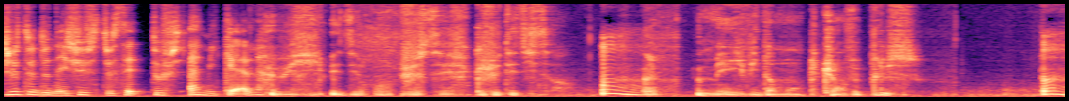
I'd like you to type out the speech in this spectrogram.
je te donnais juste cette touche amicale. Oui, Ediro, je sais que je t'ai dit ça. Euh, mais évidemment que tu en veux plus. Hum.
